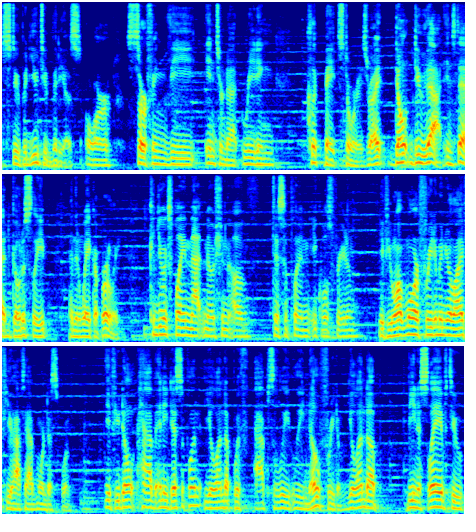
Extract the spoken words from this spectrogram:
stupid YouTube videos or surfing the internet, reading clickbait stories, right? Don't do that. Instead, go to sleep and then wake up early. Could you explain that notion of discipline equals freedom? If you want more freedom in your life, you have to have more discipline. If you don't have any discipline, you'll end up with absolutely no freedom. You'll end up being a slave to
